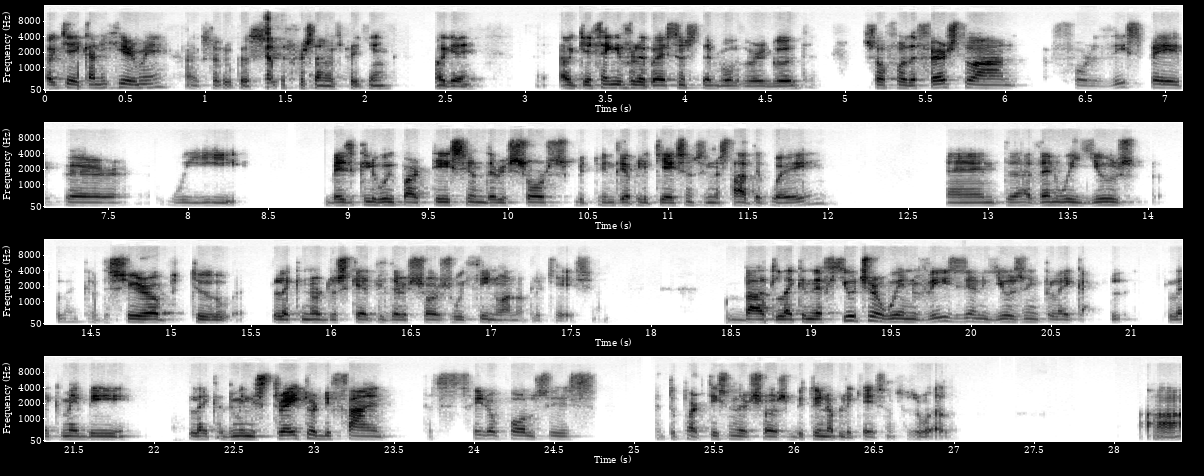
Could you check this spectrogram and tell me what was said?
Okay, can you hear me? Actually, because yep. the first time I'm speaking. Okay. Okay, thank you for the questions. They're both very good. So for the first one, for this paper, we basically we partition the resources between the applications in a static way. And uh, then we use like the syrup to like in order to schedule the resource within one application. But like in the future, we envision using like like maybe like administrator defined syrup policies to partition the resource between applications as well. Uh,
